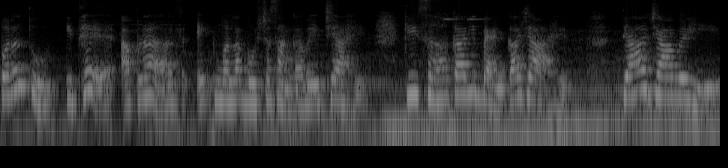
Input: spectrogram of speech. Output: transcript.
परंतु इथे आपणास एक मला गोष्ट सांगावयाची आहे की सहकारी बँका ज्या आहेत त्या ज्यावेळी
